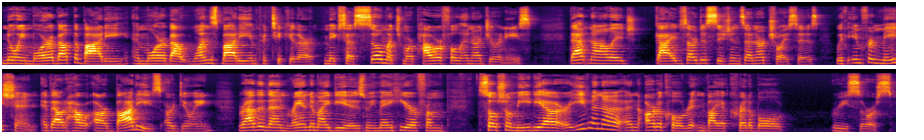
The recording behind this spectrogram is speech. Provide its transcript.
Knowing more about the body and more about one's body in particular makes us so much more powerful in our journeys. That knowledge guides our decisions and our choices with information about how our bodies are doing rather than random ideas we may hear from social media or even a, an article written by a credible resource.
